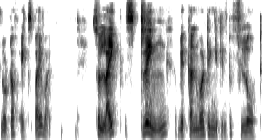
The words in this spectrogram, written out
Float of x by y. So like string, we're converting it into float.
